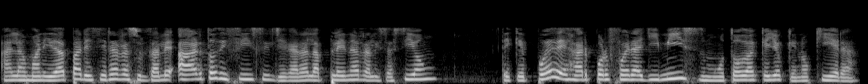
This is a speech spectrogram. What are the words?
a la humanidad pareciera resultarle harto difícil llegar a la plena realización de que puede dejar por fuera allí mismo todo aquello que no quiera.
